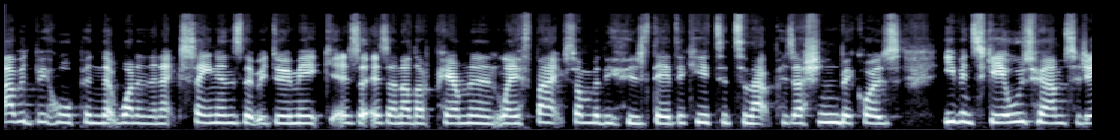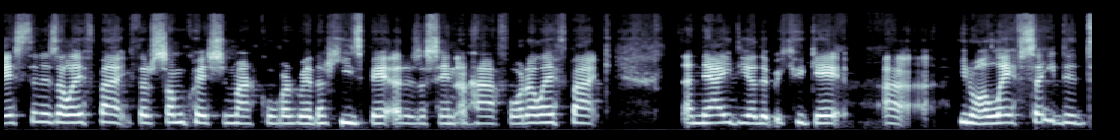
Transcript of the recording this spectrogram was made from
I would be hoping that one of the next signings that we do make is is another permanent left back, somebody who's dedicated to that position. Because even Scales, who I'm suggesting is a left back, there's some question mark over whether he's better as a centre half or a left back. And the idea that we could get. Uh, you know, a left-sided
